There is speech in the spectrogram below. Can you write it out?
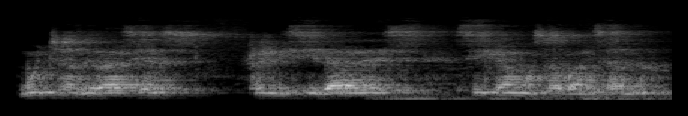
Muchas gracias, felicidades, sigamos avanzando.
